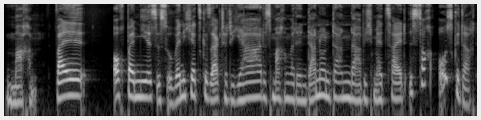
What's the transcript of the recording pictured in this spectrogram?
machen. Weil auch bei mir ist es so, wenn ich jetzt gesagt hätte, ja, das machen wir denn dann und dann, da habe ich mehr Zeit, ist doch ausgedacht.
